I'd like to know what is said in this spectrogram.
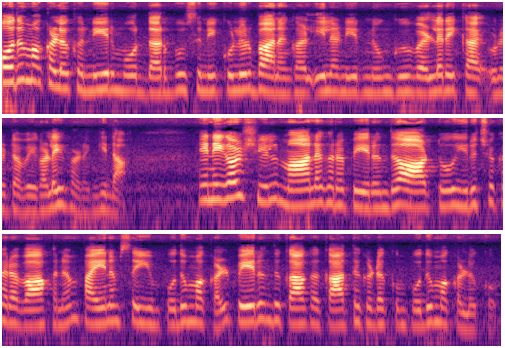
பொதுமக்களுக்கு நீர்மோர் தர்பூசணி குளிர்பானங்கள் இளநீர் நுங்கு வெள்ளரிக்காய் உள்ளிட்டவைகளை வழங்கினார். இந்நிகழ்ச்சியில் மாநகர பேருந்து ஆட்டோ இருசக்கர வாகனம் பயணம் செய்யும் பொதுமக்கள் பேருந்துக்காக காத்து கிடக்கும் பொதுமக்களுக்கும்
